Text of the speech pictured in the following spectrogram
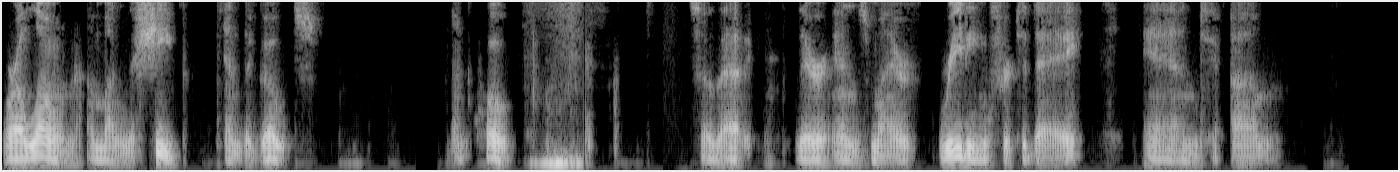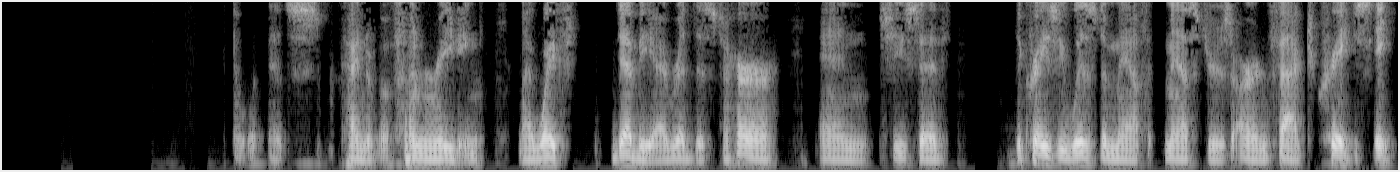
or alone among the sheep and the goats. Unquote. So that there ends my reading for today. And um, it's kind of a fun reading. My wife, Debbie, I read this to her, and she said, the crazy wisdom math masters are in fact crazy.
